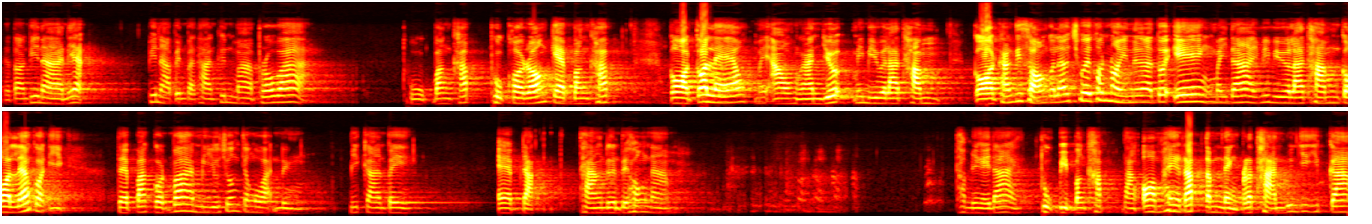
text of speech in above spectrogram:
แต่ตอนพี่นาเนี่ยพี่นาเป็นประธานขึ้นมา เพราะว่าถูกบังคับ ถูกขอร้องแกบบังคับ กอดก็แล้วไม่เอางานเยอะไม่มีเวลาทำกอดครั้งที่สองก็แล้วช่วยเขาหน่อยเนื้อตัวเองไม่ได้ไม่มีเวลาทำก่อนแล้วก่อนอีก แต่ปรากฏว่ามีอยู่ช่วงจังหวะหนึ่ง มีการไปแอบดักทางเดินไปห้องน้ำทำยังไงได้ ถูกบีบบังคับทางอ้อมให้รับตำแหน่งประธานรุ่นยี่สิบเก้า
